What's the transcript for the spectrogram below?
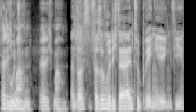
werde ich machen, werde ich machen. Ansonsten versuchen wir dich da reinzubringen irgendwie.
